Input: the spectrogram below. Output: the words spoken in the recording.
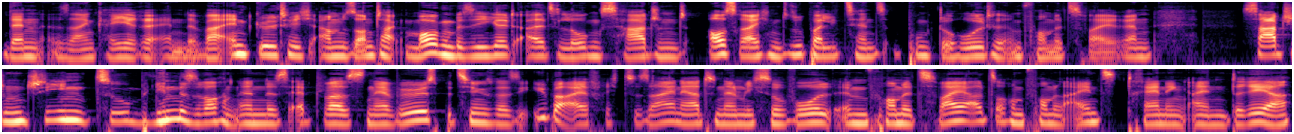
denn sein Karriereende war endgültig am Sonntagmorgen besiegelt, als Logan Sargent ausreichend Superlizenzpunkte holte im Formel 2 Rennen. Sargent schien zu Beginn des Wochenendes etwas nervös bzw. übereifrig zu sein. Er hatte nämlich sowohl im Formel 2 als auch im Formel 1 Training einen Dreher,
